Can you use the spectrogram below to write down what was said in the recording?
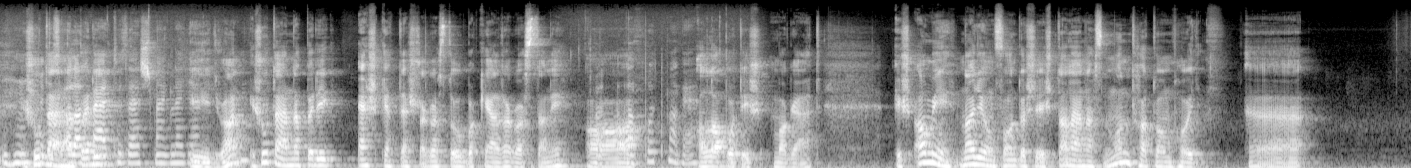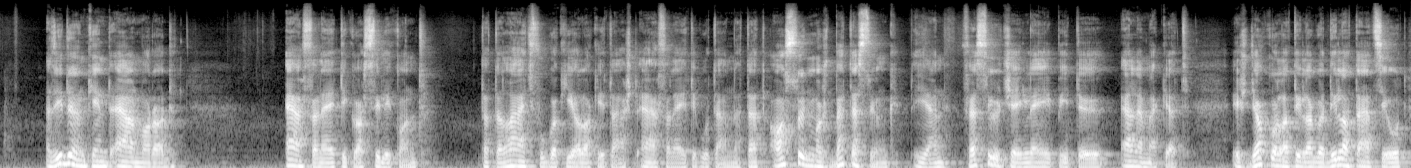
uh-huh, és utána az alapváltozás pedig, meg legyen. Így van, és utána pedig S2-es ragasztóba kell ragasztani a, a lapot magát. A lapot is magát. És ami nagyon fontos, és talán azt mondhatom, hogy ez időnként elmarad, elfelejtik a szilikont, tehát a lágyfuga kialakítást elfelejtik utána. Tehát az, hogy most beteszünk ilyen feszültségleépítő elemeket, és gyakorlatilag a dilatációt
